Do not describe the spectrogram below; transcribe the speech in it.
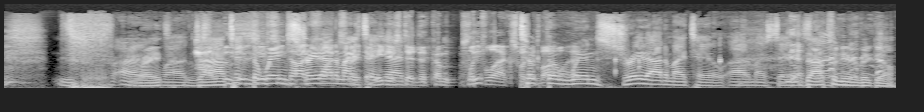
All right, Right. well, That's- take the You see wind straight out of my right tail. He Yeah, just did the complete flex. With took the, the wind straight out of my tail, out of my sails. That's when you're a big deal.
